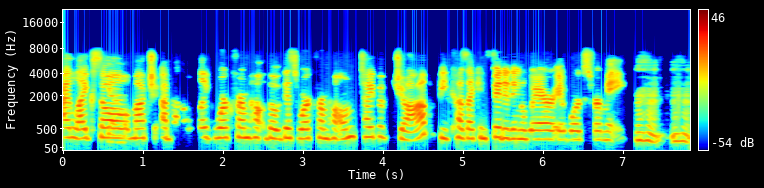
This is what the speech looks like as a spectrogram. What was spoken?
I like so yeah. much about like work from home, though this work from home type of job because I can fit it in where it works for me. Mm-hmm, mm-hmm.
